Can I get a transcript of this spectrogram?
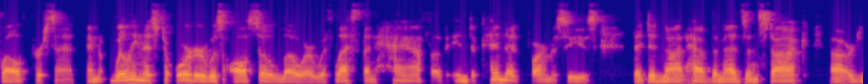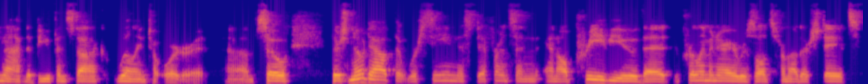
12%. And willingness to order was also lower, with less than half of independent pharmacies that did not have the meds in stock uh, or did not have the bupe in stock willing to order it. Um, so there's no doubt that we're seeing this difference. And, and I'll preview that preliminary results from other states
